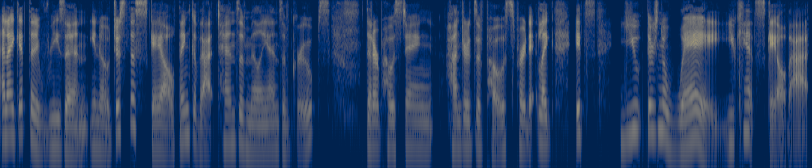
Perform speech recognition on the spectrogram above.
And i get the reason you know just the scale. Think of that tens of millions of groups that are posting hundreds of posts per day. Like it's you there's no way you can't scale that.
